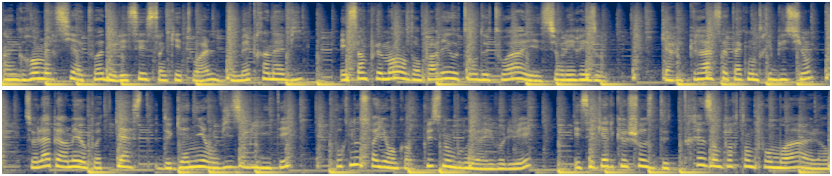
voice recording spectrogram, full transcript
un grand merci à toi de laisser 5 étoiles, de mettre un avis et simplement d'en parler autour de toi et sur les réseaux. Car grâce à ta contribution, cela permet au podcast de gagner en visibilité pour que nous soyons encore plus nombreux à évoluer et c'est quelque chose de très important pour moi, alors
